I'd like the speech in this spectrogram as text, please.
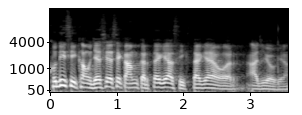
खुद ही सीखा हूँ जैसे जैसे काम करता गया सीखता गया और आज ही हो गया।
